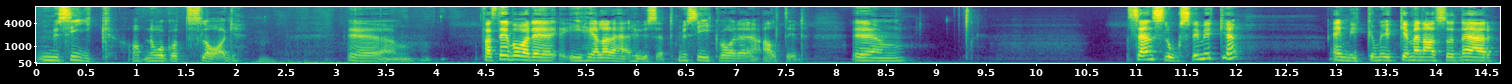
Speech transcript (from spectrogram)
musik av något slag. Eh, Fast det var det i hela det här huset. Musik var det alltid. Ehm, sen slogs vi mycket. Nej, mycket mycket, men alltså när...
